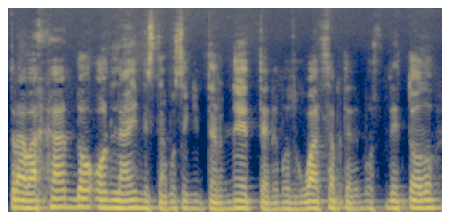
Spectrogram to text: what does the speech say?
trabajando online, estamos en internet, tenemos WhatsApp, tenemos de todo,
